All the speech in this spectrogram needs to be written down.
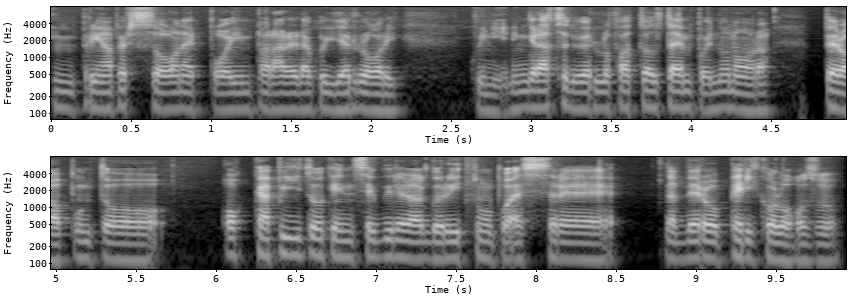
in prima persona e poi imparare da quegli errori. Quindi ringrazio di averlo fatto al tempo e non ora, però appunto ho capito che inseguire l'algoritmo può essere davvero pericoloso.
